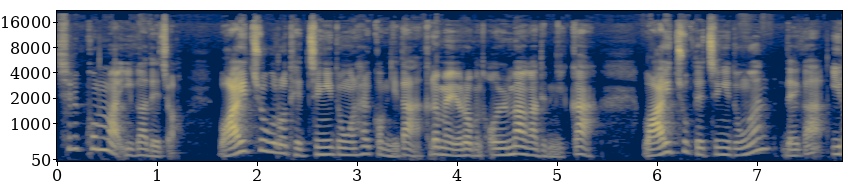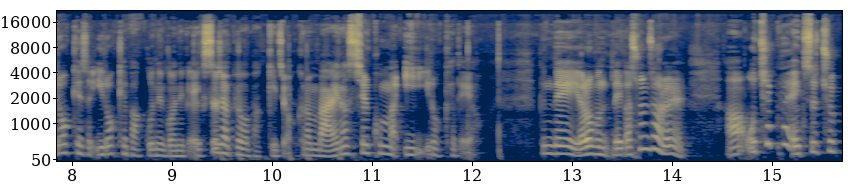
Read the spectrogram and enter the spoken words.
7,2가 되죠. y축으로 대칭 이동을 할 겁니다. 그러면 여러분 얼마가 됩니까? Y축 대칭 이동은 내가 이렇게 해서 이렇게 바꾸는 거니까 x좌표가 바뀌죠. 그럼 마이너스 7,2 이렇게 돼요. 근데 여러분 내가 순서를 아 어차피 x축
